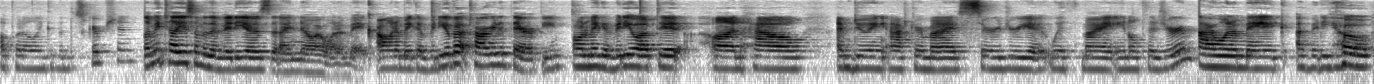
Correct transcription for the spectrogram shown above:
I'll put a link in the description. Let me tell you some of the videos that I know I want to make. I want to make a video about targeted therapy. I want to make a video update on how I'm doing after my surgery with my anal fissure. I want to make a video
